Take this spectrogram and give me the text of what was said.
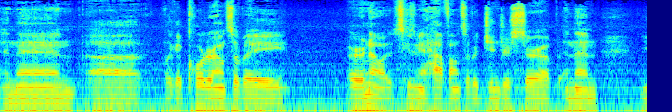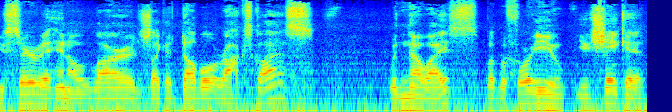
and then uh, like a quarter ounce of a, or no, excuse me, a half ounce of a ginger syrup, and then you serve it in a large, like a double rocks glass, with no ice. But before you you shake it,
